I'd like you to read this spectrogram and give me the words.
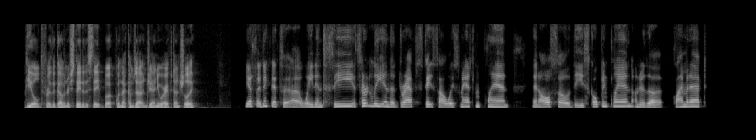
peeled for the governor's State of the State book when that comes out in January potentially? Yes, I think that's a, a wait and see. It's certainly in the draft state solid waste management plan and also the scoping plan under the Climate Act.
